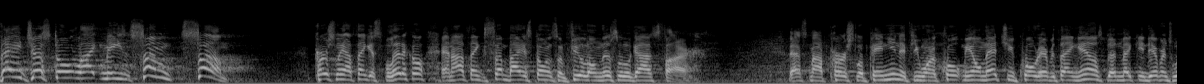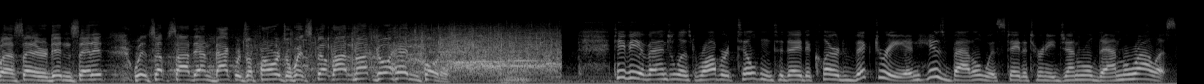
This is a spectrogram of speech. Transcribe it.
They just don't like me. Some, some Personally, I think it's political, and I think somebody's throwing some fuel on this little guy's fire. That's my personal opinion. If you want to quote me on that, you quote everything else. Doesn't make any difference whether I said it or didn't say it, whether it's upside down, backwards, or forwards, or whether it's spelled right or not. Go ahead and quote it. TV evangelist Robert Tilton today declared victory in his battle with State Attorney General Dan Morales.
